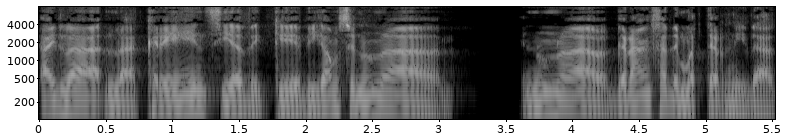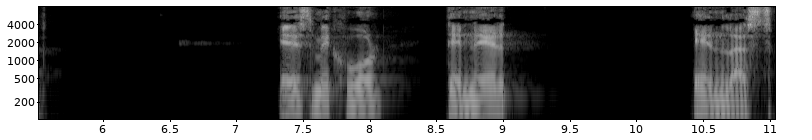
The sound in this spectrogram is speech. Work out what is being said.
hay la, la, creencia de que, digamos, en una, en una granja de maternidad, es mejor tener en las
